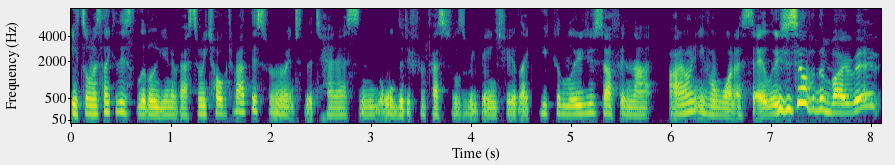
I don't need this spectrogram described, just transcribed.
It's almost like this little universe. And we talked about this when we went to the tennis and all the different festivals we've been to. Like you can lose yourself in that. I don't even want to say lose yourself in the moment.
